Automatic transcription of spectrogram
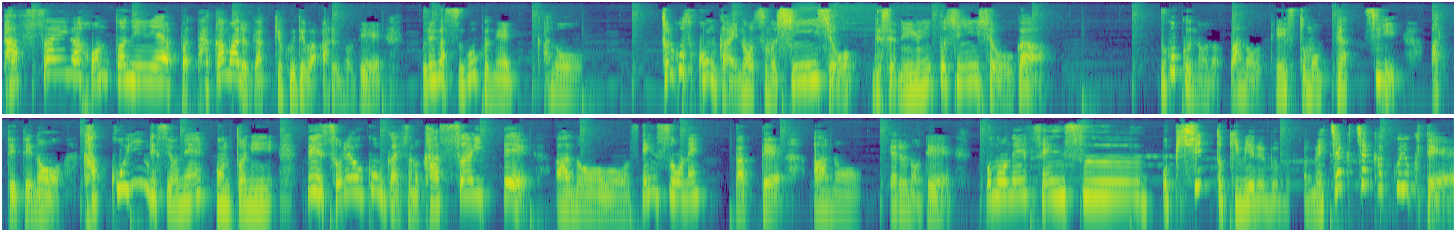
達彩が本当にね、やっぱ高まる楽曲ではあるので、それがすごくね、あの、それこそ今回のその新衣装ですよね、ユニット新衣装が、すごくの和のテイストもバッチリ合ってての、かっこいいんですよね、本当に。で、それを今回その喝采って、あの、センスをね、使って、あの、やるので、そのね、センスをピシッと決める部分がめちゃくちゃかっこよくて、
